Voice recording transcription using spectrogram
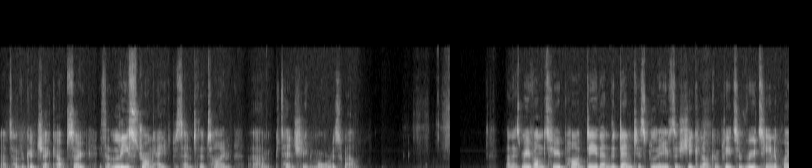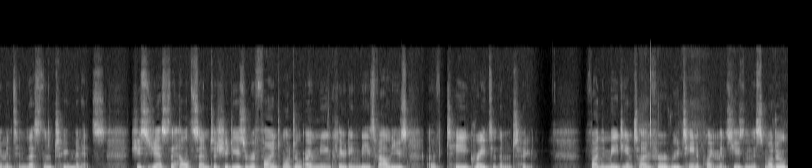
uh, to have a good checkup, so it's at least strong 8% of the time, um, potentially more as well. And let's move on to part D then. The dentist believes that she cannot complete a routine appointment in less than two minutes. She suggests the health centre should use a refined model only including these values of t greater than 2. Find the median time for a routine appointment using this model,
